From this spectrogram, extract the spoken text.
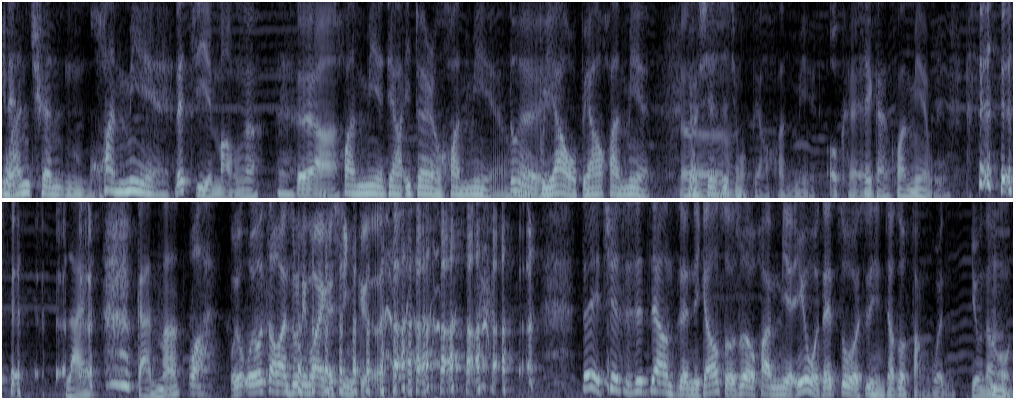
完全幻灭，在解盲啊。对对啊，幻灭掉一堆人幻灭。对，不要我不要幻灭，有些事情我不要幻灭。OK，谁敢幻灭我？来，敢吗？哇，我又我又召唤出另外一个性格了。对，确实是这样子的。你刚刚所说的幻灭，因为我在做的事情叫做访问，you know，、嗯、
